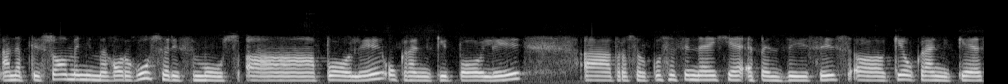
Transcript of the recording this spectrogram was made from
αναπτυσσόμενη με γοργούς ρυθμούς πόλη, ουκρανική πόλη. Προσελκούσε συνέχεια επενδύσεις και ουκρανικές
